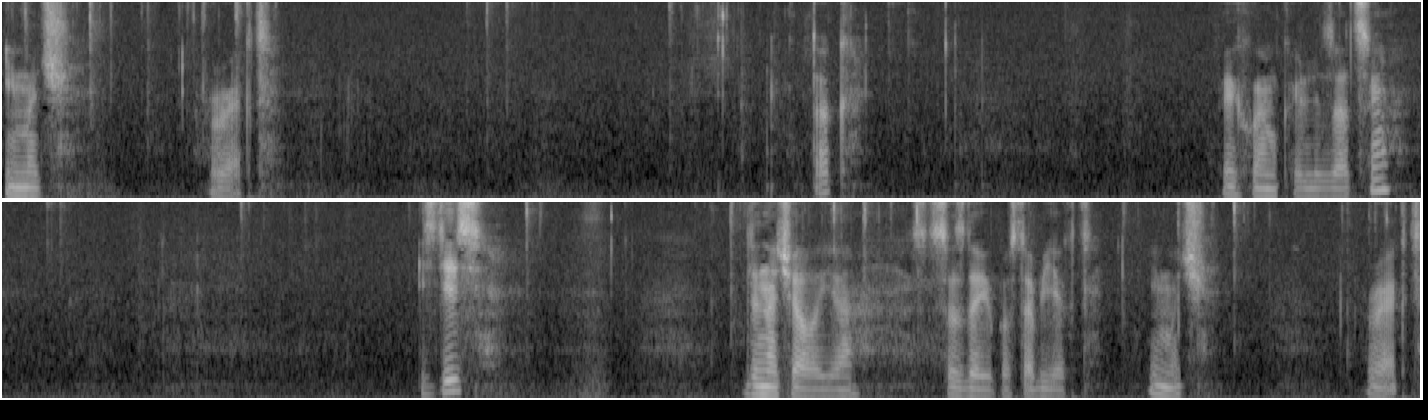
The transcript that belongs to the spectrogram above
image rect. Так. Переходим к реализации. И здесь для начала я создаю просто объект image rect.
